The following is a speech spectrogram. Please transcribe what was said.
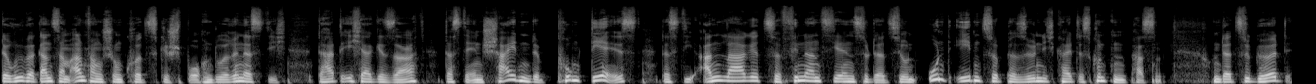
darüber ganz am Anfang schon kurz gesprochen. Du erinnerst dich. Da hatte ich ja gesagt, dass der entscheidende Punkt der ist, dass die Anlage zur finanziellen Situation und eben zur Persönlichkeit des Kunden passen. Und dazu gehört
